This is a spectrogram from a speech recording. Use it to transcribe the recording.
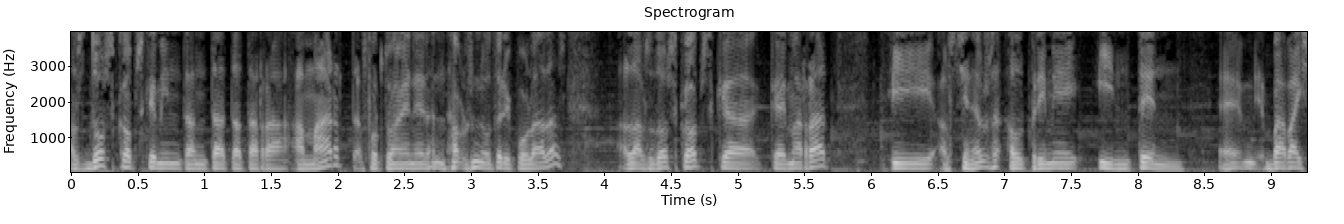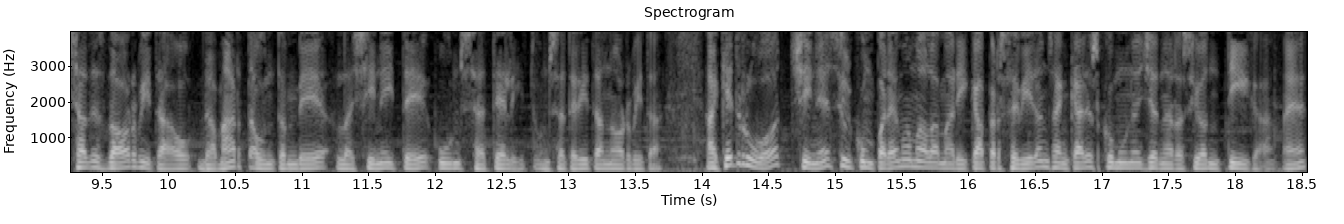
Els dos cops que hem intentat aterrar a Mart, afortunadament eren naus no tripulades, els dos cops que, que hem errat, i els xinesos el primer intent eh, va baixar des d'òrbita de Mart, on també la Xina hi té un satèl·lit, un satèl·lit en òrbita. Aquest robot xinès, si el comparem amb l'americà Perseverance, encara és com una generació antiga, eh?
